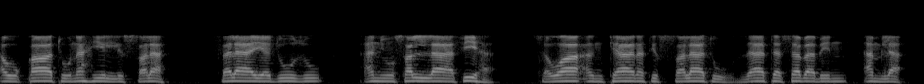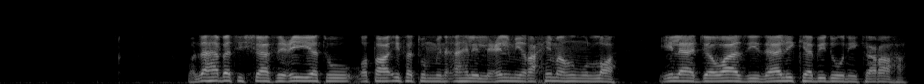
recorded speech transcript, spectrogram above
أوقات نهي للصلاة فلا يجوز أن يصلى فيها سواء كانت الصلاة ذات سبب أم لا. وذهبت الشافعية وطائفة من أهل العلم رحمهم الله إلى جواز ذلك بدون كراهة.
